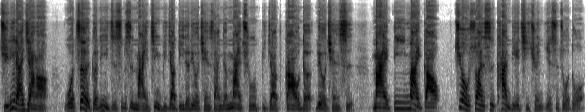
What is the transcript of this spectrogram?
举例来讲啊，我这个例子是不是买进比较低的六千三，跟卖出比较高的六千四，买低卖高，就算是看跌期权也是做多。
